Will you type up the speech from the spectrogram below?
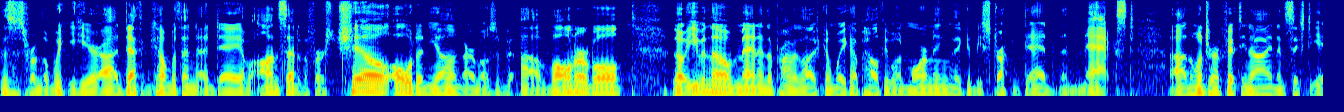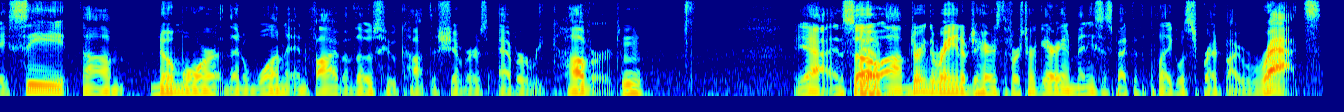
this is from the wiki here. Uh, death can come within a day of onset of the first chill. Old and young are most uh, vulnerable. Though, even though men in the prime of their life can wake up healthy one morning, they can be struck dead the next. Uh, in the winter of 59 and 60 AC, um, no more than one in five of those who caught the shivers ever recovered. Mm. Yeah, and so Yeah. um, during the reign of Jaehaerys the First Targaryen, many suspect that the plague was spread by rats,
